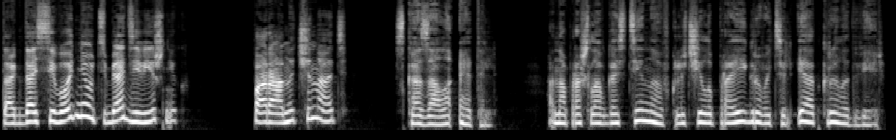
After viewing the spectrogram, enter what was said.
«Тогда сегодня у тебя девишник. Пора начинать», — сказала Этель. Она прошла в гостиную, включила проигрыватель и открыла дверь.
